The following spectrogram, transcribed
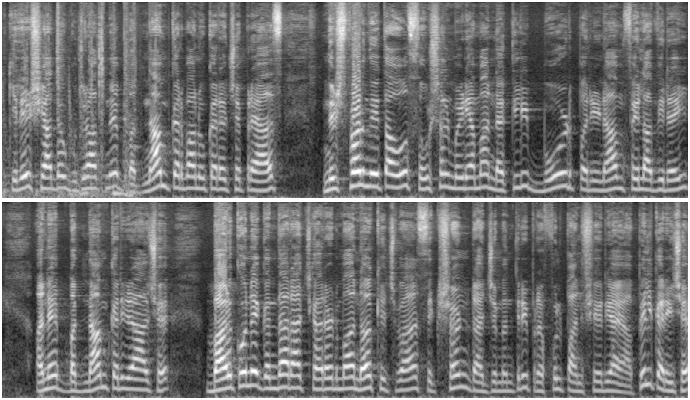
અખિલેશ યાદવ ગુજરાતને બદનામ કરવાનું કરે છે પ્રયાસ. નિષ્ફળ નેતાઓ સોશિયલ મીડિયામાં નકલી બોર્ડ પરિણામ ફેલાવી રહી અને બદનામ કરી રહ્યા છે. બાળકોને ગંદા રાજકારણમાં ન ખીચવા શિક્ષણ રાજ્યમંત્રી પ્રફુલ પાનશેરિયાએ અપીલ કરી છે.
